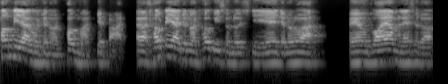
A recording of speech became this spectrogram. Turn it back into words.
1100ကိုကျွန်တော်ထုတ်မှာဖြစ်ပါတယ်အဲ့တော့1100ကျွန်တော်ထုတ်ပြီဆိုလို့ရှိရင်ကျွန်တော်တို့ကဘယ်ကိုသွားရမလဲဆိုတော့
